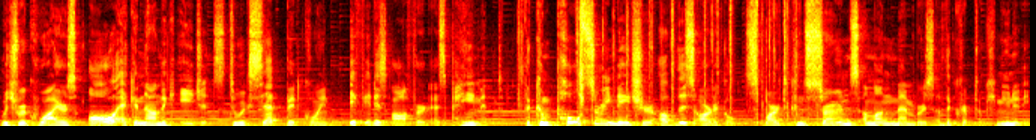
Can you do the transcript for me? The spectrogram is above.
which requires all economic agents to accept Bitcoin if it is offered as payment. The compulsory nature of this article sparked concerns among members of the crypto community.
